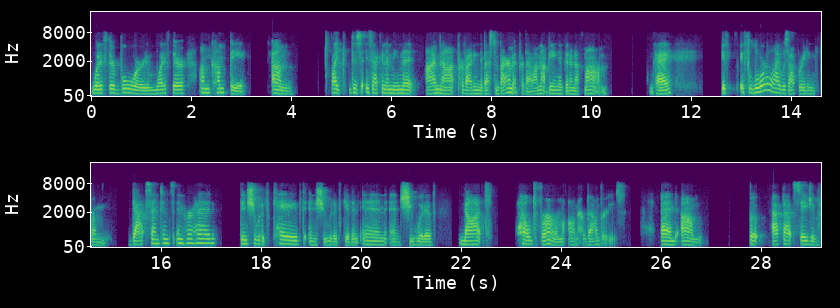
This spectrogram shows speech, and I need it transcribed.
what if they're bored and what if they're uncomfy, um, like is that going to mean that I'm not providing the best environment for them. I'm not being a good enough mom. Okay. If if Lorelai was operating from that sentence in her head, then she would have caved and she would have given in and she would have not held firm on her boundaries. And um, but at that stage of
